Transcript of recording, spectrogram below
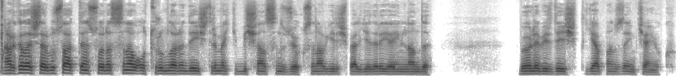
Arkadaşlar bu saatten sonra sınav oturumlarını değiştirmek gibi bir şansınız yok. Sınav giriş belgeleri yayınlandı. Böyle bir değişiklik yapmanıza imkan yok.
